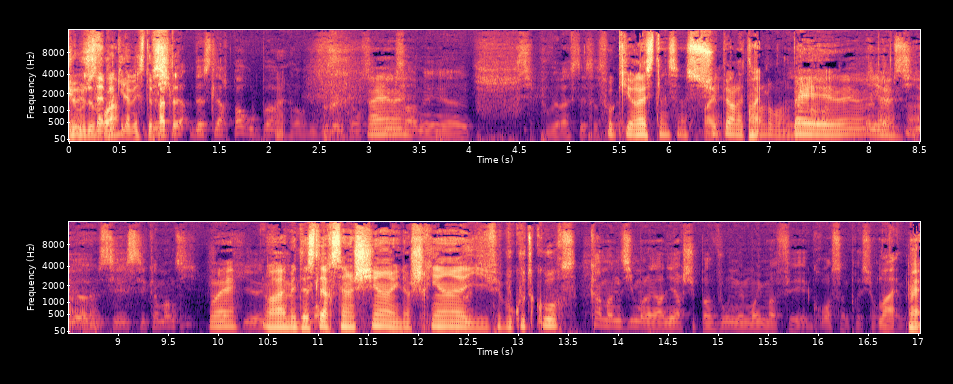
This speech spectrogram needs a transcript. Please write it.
une ou je deux savais fois. pas qu'il avait cette patte. Dessler, part ou pas? Ouais. Alors désolé, je lance ça Ouais, comme ouais. ça, mais euh, pff, s'il pouvait rester, ça Faut qu'il reste, hein, c'est un super latéral Ouais. droit. bien. Ben, D'accord. euh, si, euh, c'est Kamanzi. Ouais. qui, euh, Ouais, qui- mais pour Dessler, c'est un chien, il lâche rien, il fait beaucoup de courses. Kamanzi, moi, l'année dernière, je sais pas vous, mais moi, il m'a fait grosse impression. Ouais. Ouais.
